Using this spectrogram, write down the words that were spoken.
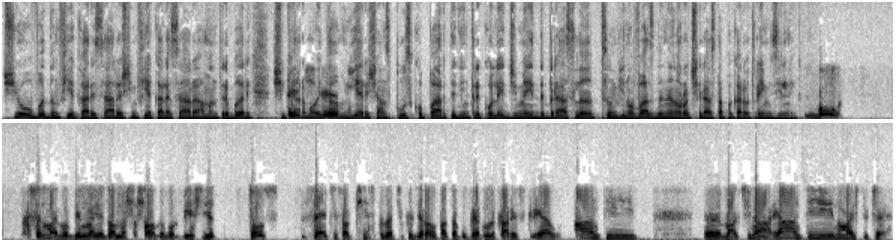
și eu o văd în fiecare seară și în fiecare seară am întrebări și chiar deci, mă uitam e... ieri și am spus că o parte dintre colegii mei de breaslă sunt vinovați de nenorocirea asta pe care o trăim zilnic. Bun. Să nu mai vorbim noi de doamna Șoșoagă, vorbim și de toți 10 sau 15 câți erau în fața guvernului care scriau anti-vaccinare, anti nu mai știu ce.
